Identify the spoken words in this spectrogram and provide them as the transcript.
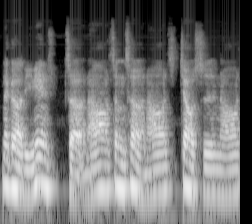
那个理念者，然后政策，然后教师，然后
